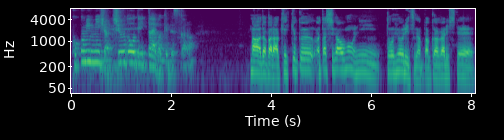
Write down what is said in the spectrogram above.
国民民主は中道でいたいわけですから。まあだから結局私が思うに投票率が爆上がりして、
